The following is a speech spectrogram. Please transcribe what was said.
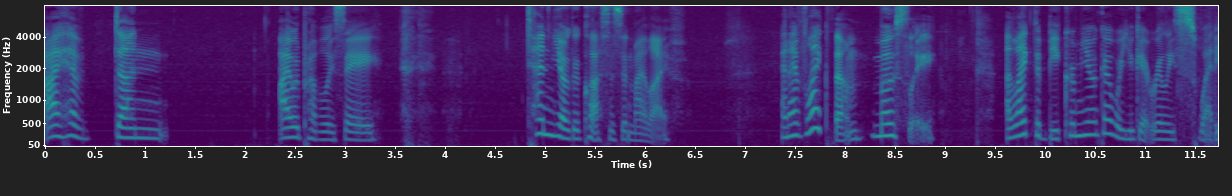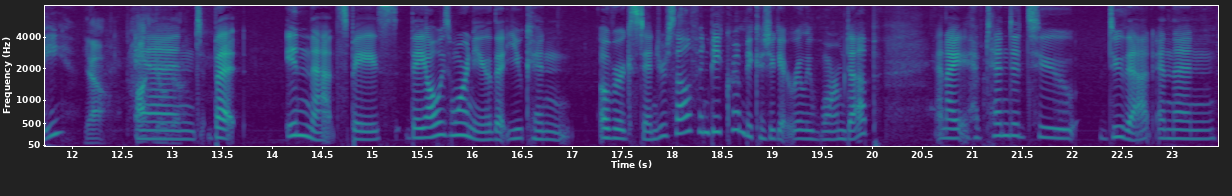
I have done. I would probably say ten yoga classes in my life, and I've liked them mostly. I like the Bikram yoga where you get really sweaty, yeah, hot yoga. and but in that space, they always warn you that you can overextend yourself in Bikram because you get really warmed up, and I have tended to do that and then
